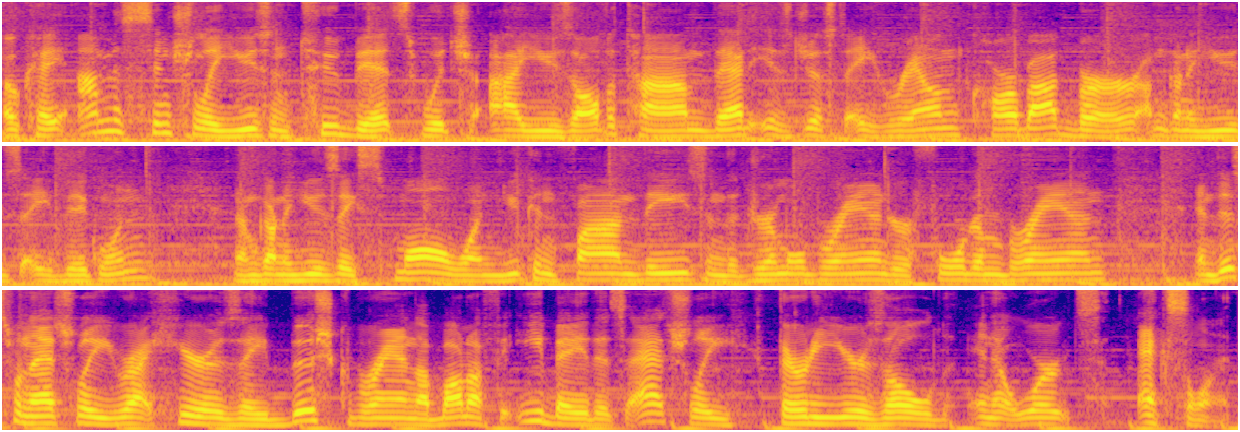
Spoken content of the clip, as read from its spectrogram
Okay, I'm essentially using two bits, which I use all the time. That is just a round carbide burr. I'm gonna use a big one, and I'm gonna use a small one. You can find these in the Dremel brand or Foredom brand. And this one actually right here is a Bushk brand I bought off of eBay that's actually 30 years old and it works excellent.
